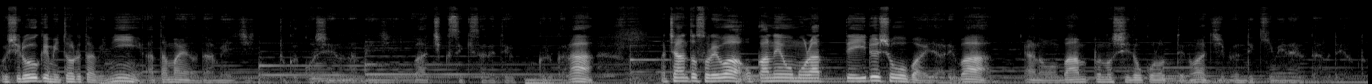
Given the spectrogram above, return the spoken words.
後ろ受け身取るたびに頭へのダメージとか腰へのダメージは蓄積されてくるからちゃんとそれはお金をもらっている商売であればあのバンプのしどころっていうのは自分で決めないとダメだよと。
